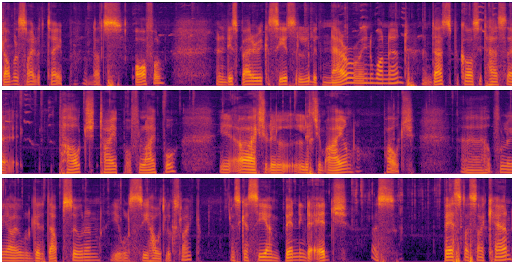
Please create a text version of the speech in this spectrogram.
double-sided tape, and that's awful. And in this battery you can see it's a little bit narrow in one end, and that's because it has a pouch type of LiPo, uh, actually lithium ion pouch. Uh, hopefully I will get it up soon and you will see how it looks like. As you can see I'm bending the edge as best as I can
